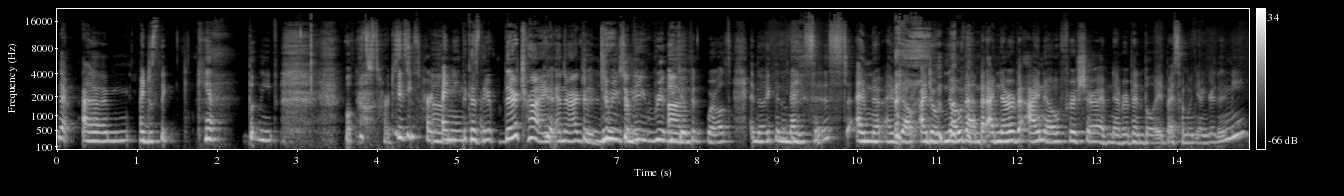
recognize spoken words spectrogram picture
No. Um I just like can't believe well, it's just hard. To It's see. just hard. I mean, because they they're trying and they're actually doing something really Um, good for the world, and they're like the nicest. I'm no, I don't, I don't know them, but I've never been. I know for sure I've never been bullied by someone younger than me.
